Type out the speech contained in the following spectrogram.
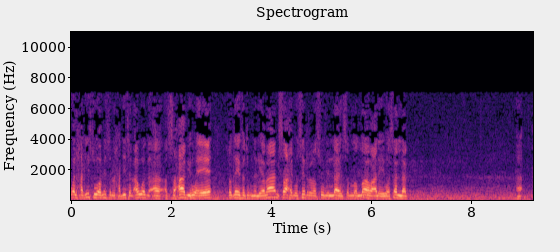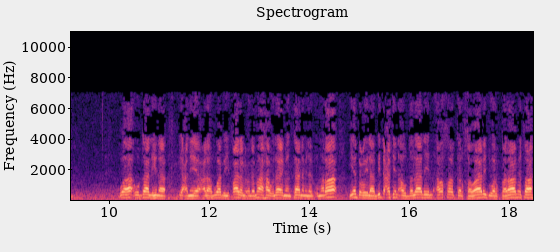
والحديث هو مثل الحديث الأول. الصحابي هو إيه؟ حذيفة بن اليمان صاحب سر رسول الله صلى الله عليه وسلم. وقال هنا يعني على أبوابه قال العلماء هؤلاء من كان من الأمراء يدعو إلى بدعة أو ضلال آخر كالخوارج والقرامطة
